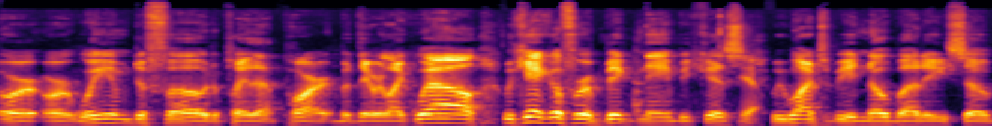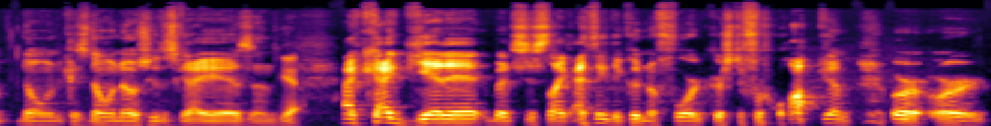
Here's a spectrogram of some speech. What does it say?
or or William Dafoe to play that part, but they were like, "Well, we can't go for a big name because Yeah. we want it to be a nobody, so no one because no one knows who this guy is." And Yeah. I, I get it, but it's just like I think they couldn't afford Christopher Walken or or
